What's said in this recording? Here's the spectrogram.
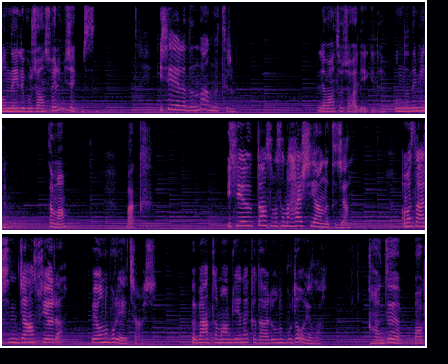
Onun neyle vuracağını söylemeyecek misin? İşe yaradığında anlatırım. Levent Hoca ile ilgili. Bundan eminim. Tamam. Bak. İşe yaradıktan sonra sana her şeyi anlatacağım. Ama sen şimdi Cansu'yu ara ve onu buraya çağır. Ve ben tamam diyene kadar da onu burada oyala. Hande bak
